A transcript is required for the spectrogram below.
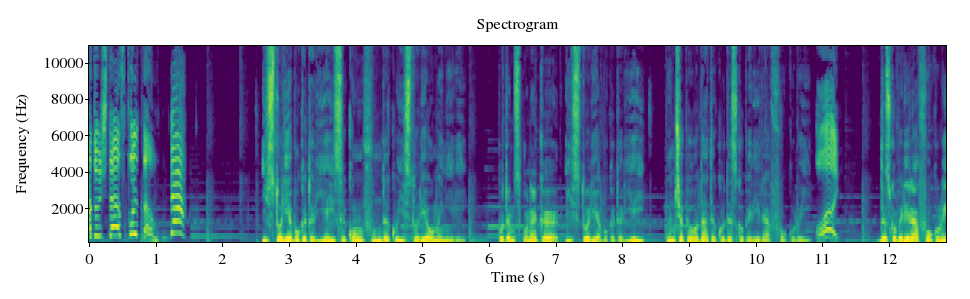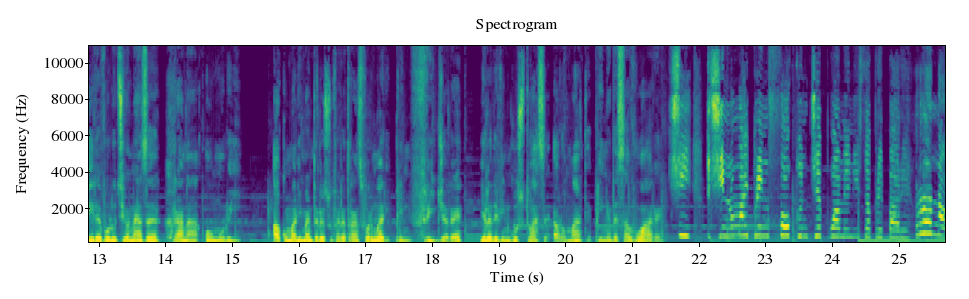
atunci te ascultăm. Da, Istoria bucătăriei se confundă cu istoria omenirii Putem spune că istoria bucătăriei începe odată cu descoperirea focului oi, Descoperirea focului revoluționează hrana omului. Acum alimentele suferă transformări. Prin frigere, ele devin gustoase, aromate, pline de savoare. Și, și numai prin foc încep oamenii să prepare hrana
